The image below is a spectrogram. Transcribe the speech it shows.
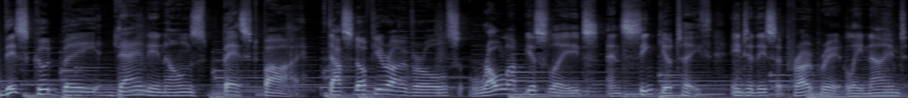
This could be Dandenong's best buy. Dust off your overalls, roll up your sleeves, and sink your teeth into this appropriately named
